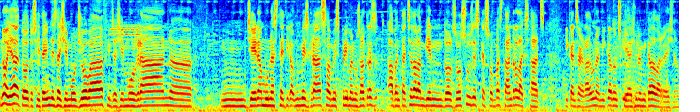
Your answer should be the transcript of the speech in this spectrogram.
No, hi ha de tot, o sigui, tenim des de gent molt jove fins a gent molt gran, eh, gent amb una estètica més grassa o més prima. Nosaltres, l'avantatge de l'ambient dels ossos és que són bastant relaxats i que ens agrada una mica doncs, que hi hagi una mica de barreja.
